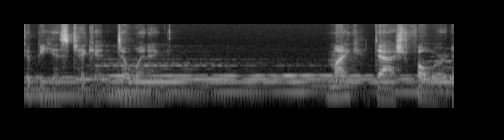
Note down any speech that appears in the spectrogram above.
could be his ticket to winning. Mike dashed forward.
